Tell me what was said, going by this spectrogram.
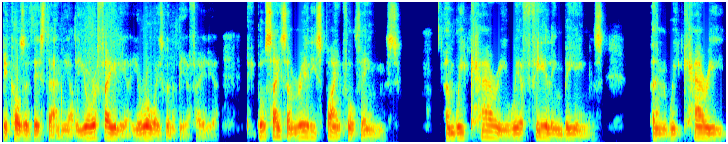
because of this, that, and the other. You're a failure. You're always going to be a failure. People say some really spiteful things, and we carry. We're feeling beings, and we carry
